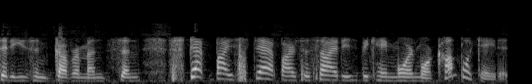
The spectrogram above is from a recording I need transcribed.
cities and governments and step by step our societies became more and more complicated.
